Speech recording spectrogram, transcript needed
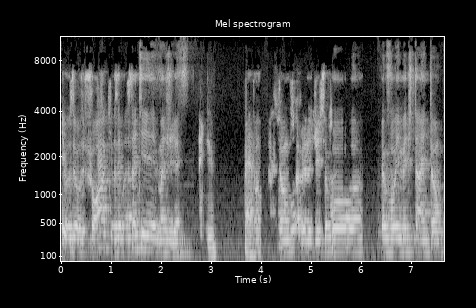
eu usei o choque, usei bastante magia. Entendi. É, Então, então, sabendo disso, eu vou. Eu vou ir meditar então.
